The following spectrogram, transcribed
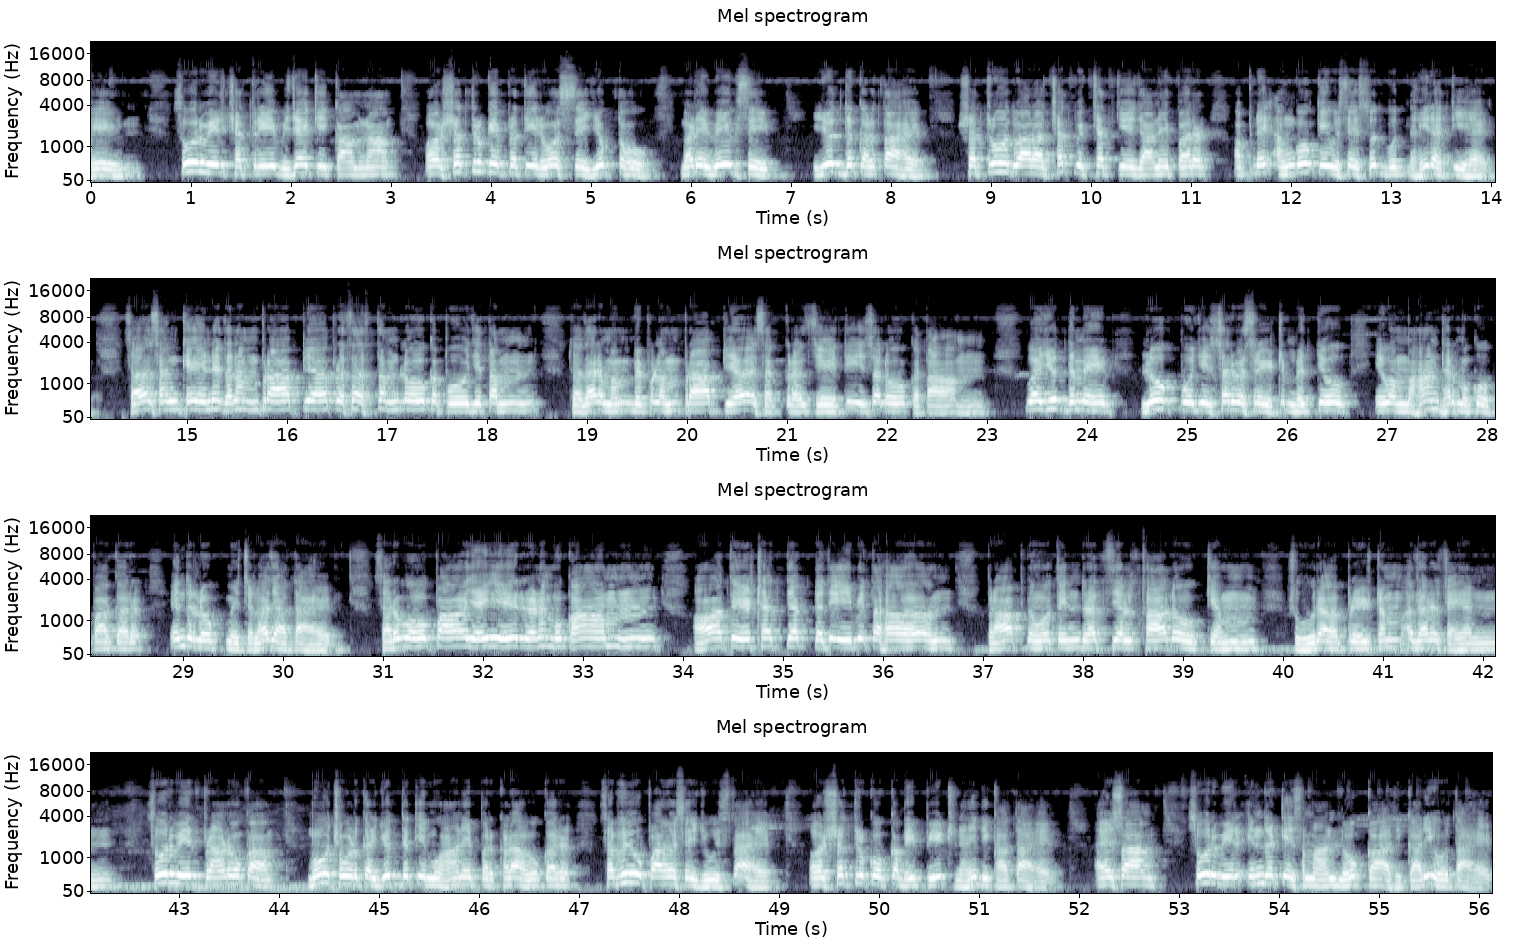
सूरवीर क्षत्रिय विजय की कामना और शत्रु के प्रति रोष से युक्त हो, बड़े वेग से युद्ध करता है। शत्रुओं द्वारा छत विक्षत किए जाने पर अपने अंगों के उसे सुदबुद्ध नहीं रहती है। ससंख्य निधनम प्राप्य प्रशस्तम लोक पूजितम स्वधर्मम विपुलम प्राप्य सक्रस्येति सलोकता वह युद्ध में लोक पूजित सर्वश्रेष्ठ मृत्यु एवं महान धर्म को पाकर इंद्रलोक में चला जाता है। सर्वोपाय रणमुखाम आतिष्ठ त्यक्त जीवित प्राप्त इंद्रस्यलोक्यम शूर पृष्ठम अदर्शयन सूरवीर प्राणों का मोह छोड़कर युद्ध के मुहाने पर खड़ा होकर सभी उपायों से जूझता है और शत्रु को कभी पीठ नहीं दिखाता है। ऐसा सूरवीर इंद्र के समान लोक का अधिकारी होता है।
